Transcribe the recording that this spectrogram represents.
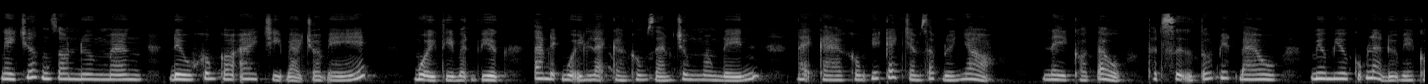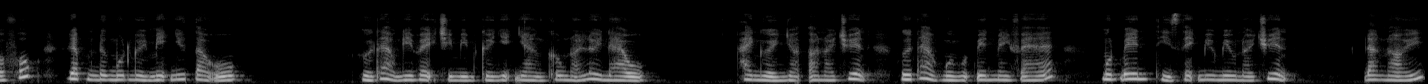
Ngày trước do nương mang Đều không có ai chỉ bảo cho bé. Muội thì bận việc Tam đệ muội lại càng không dám trông mong đến. Đại ca không biết cách chăm sóc đứa nhỏ. Này có tẩu Thật sự tốt biết bao. Miêu Miêu cũng là đứa bé có phúc Gặp được một người mẹ như tẩu. Hứa Thảo nghe vậy chỉ mỉm cười nhẹ nhàng không nói lời nào. Hai người nhỏ to nói chuyện, hứa Thảo ngồi một bên may vá, một bên thì dạy miêu miêu nói chuyện. Đang nói,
